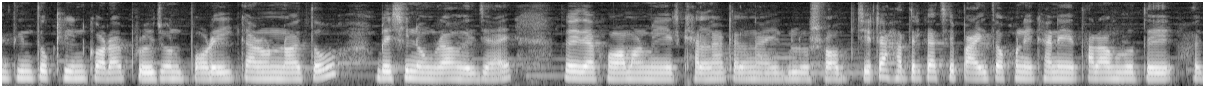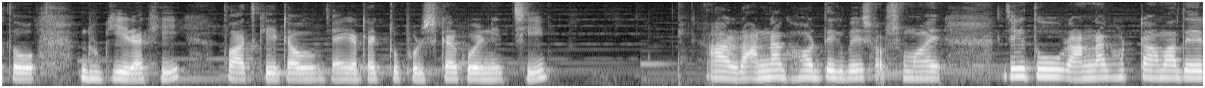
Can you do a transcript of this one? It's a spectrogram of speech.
একদিন তো ক্লিন করার প্রয়োজন পড়েই, কারণ নয়তো বেশি নোংরা হয়ে যায়। তো এই দেখো আমার মেয়ের খেলনা টেলনা এগুলো সব যেটা হাতের কাছে পাই তখন এখানে তাড়াহুড়োতে হয়তো ঢুকিয়ে রাখি। তো আজকে এটাও জায়গাটা একটু পরিষ্কার করে নিচ্ছি। আর রান্নাঘর দেখবে সব সময় যেহেতু রান্নাঘরটা আমাদের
